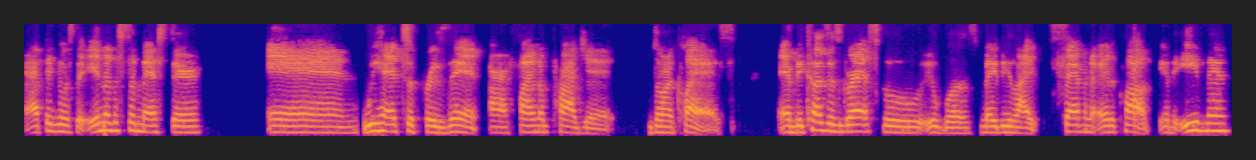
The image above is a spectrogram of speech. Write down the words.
I think it was the end of the semester. And we had to present our final project during class. And because it's grad school, it was maybe like seven or eight o'clock in the evening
